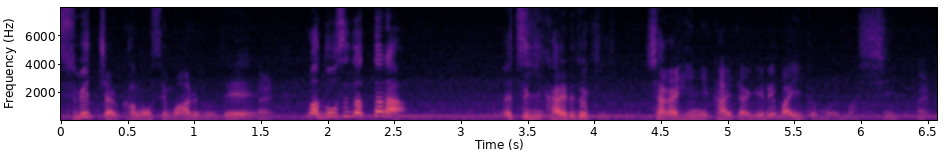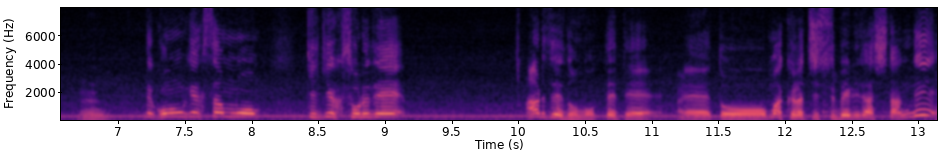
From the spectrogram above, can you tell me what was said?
チ滑っちゃう可能性もあるので、はい。まあ、どうせだったらえ次変える時社外品に変えてあげればいいと思いますし、はい。うん、でこのお客さんも結局それである程度乗ってて、えーとまあ、クラッチ滑り出したんで、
